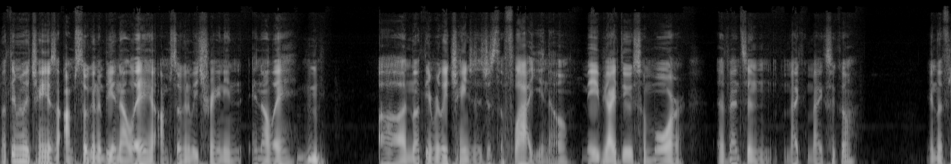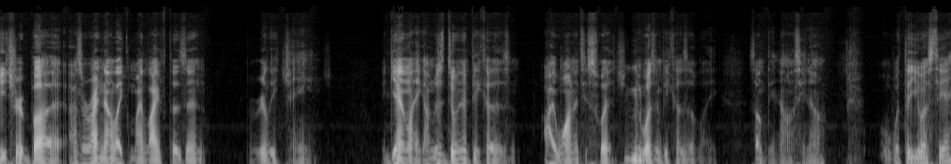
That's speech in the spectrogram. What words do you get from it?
Nothing really changes. I'm still gonna be in LA. I'm still gonna be training in LA. Mm-hmm. Uh, nothing really changes. It's just the flag, you know. Maybe I do some more events in Me- Mexico in the future, but as of right now, like my life doesn't really change. Again, like I'm just doing it because I wanted to switch. Mm. It wasn't because of like something else, you know. With the USTA,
